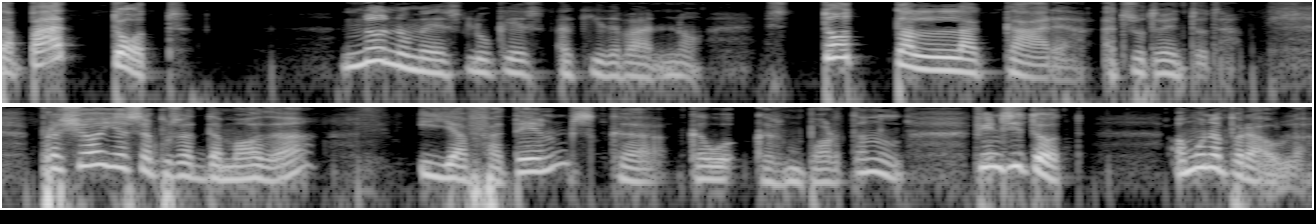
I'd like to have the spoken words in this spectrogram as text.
tapat tot. No només el que és aquí davant, no. És tota la cara, absolutament tota. Però això ja s'ha posat de moda i ja fa temps que, que, que es porten, fins i tot, amb una paraula.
